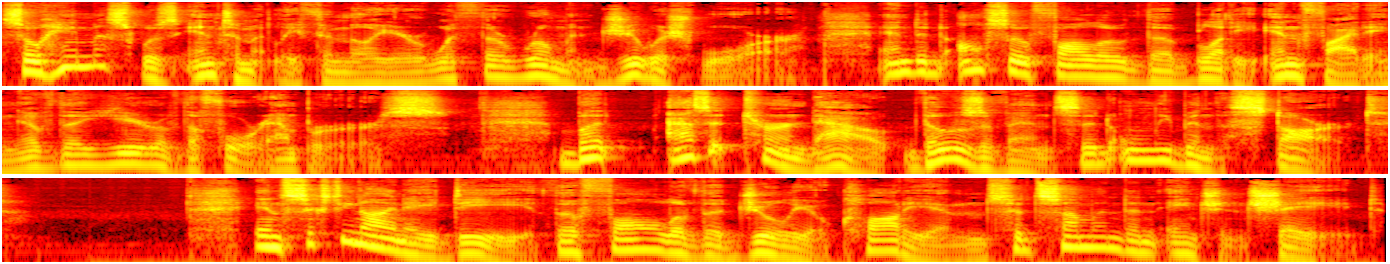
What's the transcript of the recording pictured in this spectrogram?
Sohaemus was intimately familiar with the Roman Jewish War, and had also followed the bloody infighting of the Year of the Four Emperors. But as it turned out, those events had only been the start. In 69 AD, the fall of the Julio Claudians had summoned an ancient shade.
